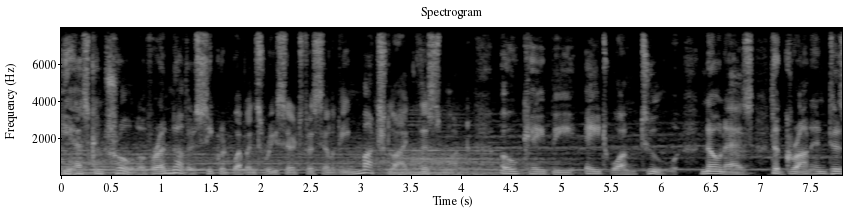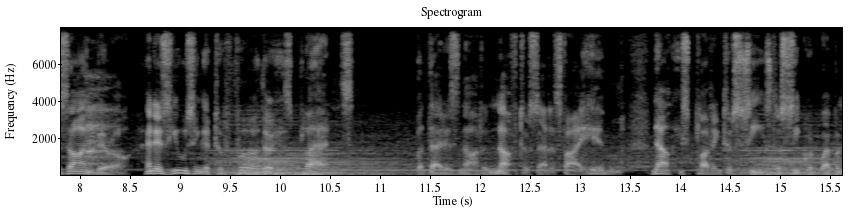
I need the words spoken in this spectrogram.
he has control over another secret weapons research facility much like this one, OKB 812, known as the Granin Design Bureau, and is using it to further his plans. But that is not enough to satisfy him. Now he's plotting to seize the secret weapon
